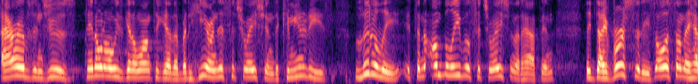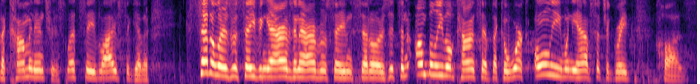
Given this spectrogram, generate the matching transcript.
Arabs and Jews, they don't always get along together, but here in this situation, the communities, literally, it's an unbelievable situation that happened. The diversities, all of a sudden they had a common interest. Let's save lives together. Settlers were saving Arabs and Arabs were saving settlers. It's an unbelievable concept that could work only when you have such a great cause.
